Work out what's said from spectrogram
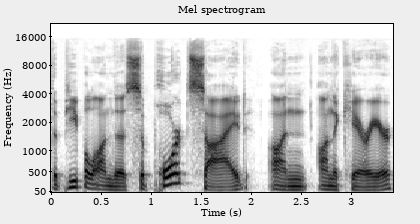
the people on the support side on on the carrier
